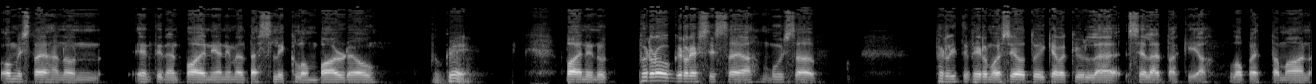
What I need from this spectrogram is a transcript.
omistajahan on entinen painija nimeltä Slick Lombardo. Okei. Okay. Paininut Progressissa ja muissa brittifirmoissa joutui ikävä kyllä selän takia lopettamaan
